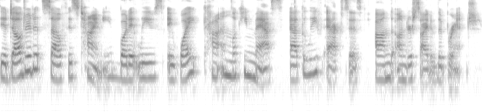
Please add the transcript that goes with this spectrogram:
The adelgid itself is tiny, but it leaves a white cotton looking mass at the leaf axis on the underside of the branch.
